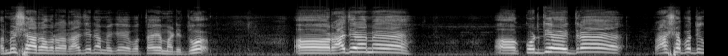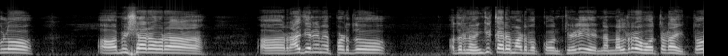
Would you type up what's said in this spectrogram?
ಅಮಿತ್ ಶಾ ಅವರ ರಾಜೀನಾಮೆಗೆ ಒತ್ತಾಯ ಮಾಡಿದ್ದು. ರಾಜೀನಾಮೆ ಕೊಡದೇ ಇದ್ದರೆ ರಾಷ್ಟ್ರಪತಿಗಳು ಅಮಿತ್ ಶಾ ಅವರ ರಾಜೀನಾಮೆ ಪಡೆದು ಅದನ್ನು ಅಂಗೀಕಾರ ಮಾಡಬೇಕು ಅಂಥೇಳಿ ನಮ್ಮೆಲ್ಲರ ಒತ್ತಡ ಇತ್ತು.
